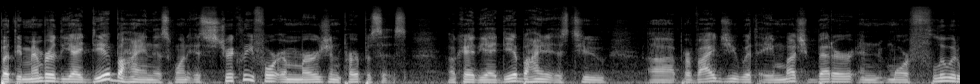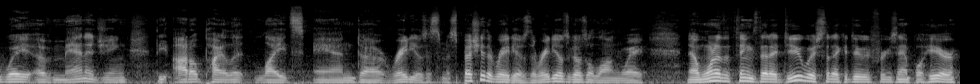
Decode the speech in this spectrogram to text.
But remember, the idea behind this one is strictly for immersion purposes. Okay, the idea behind it is to uh, provide you with a much better and more fluid way of managing the autopilot lights and uh, radio system, especially the radios. The radios goes a long way. Now, one of the things that I do wish that I could do, for example, here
